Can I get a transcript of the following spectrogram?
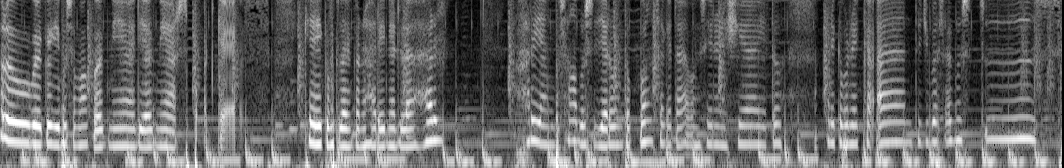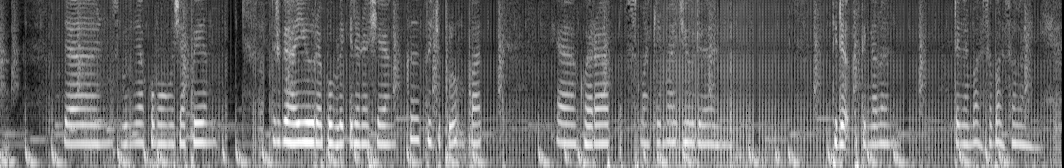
Halo, balik lagi bersama aku Agnia di Agniars Podcast. Oke, kebetulan karena hari ini adalah hari hari yang sangat bersejarah untuk bangsa kita, bangsa Indonesia, yaitu Hari Kemerdekaan 17 Agustus. Dan sebelumnya aku mau ngucapin Dirgahayu Republik Indonesia yang ke-74. Ya, aku harap semakin maju dan tidak ketinggalan dengan bangsa-bangsa lainnya.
